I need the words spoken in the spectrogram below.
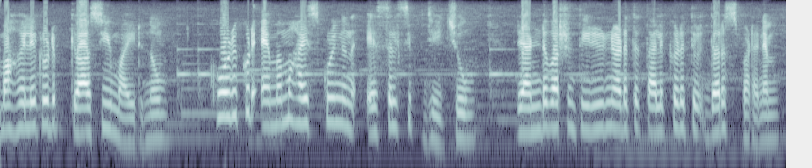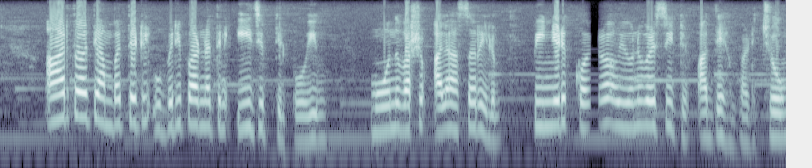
മഹിളകളുടെ വികാസിയുമായിരുന്നു. കോഴിക്കോട് എം എം ഹൈസ്കൂളിൽ നിന്ന് എസ് എൽ സി ജയിച്ചു. രണ്ടു വർഷം തിരൂരിനടുത്ത് തലക്കെടുത്തിൽ ദർസ് പഠനം. ആയിരത്തി തൊള്ളായിരത്തി അമ്പത്തെട്ടിൽ ഉപരിപഠനത്തിന് ഈജിപ്തിൽ പോയി. മൂന്ന് വർഷം അൽ അസറിലും പിന്നീട് കൊറോ യൂണിവേഴ്സിറ്റിയും അദ്ദേഹം പഠിച്ചു.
